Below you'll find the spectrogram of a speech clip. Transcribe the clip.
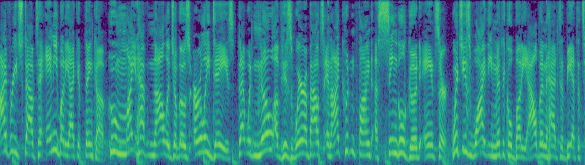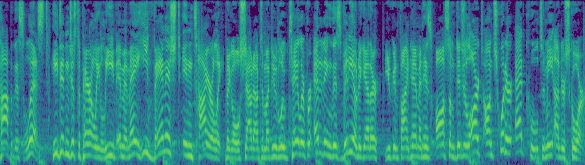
I've reached out to anybody I could think of who might have knowledge of those early days that would know of his whereabouts, and I couldn't find a single good answer, which is why the mythical Buddy Albin had to be at the top of this list. He didn't just apparently leave MMA, he vanished entirely. Big ol' shout out to my dude Luke Taylor for editing this video together. You can find him and his awesome digital art on Twitter at cool2me underscore.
